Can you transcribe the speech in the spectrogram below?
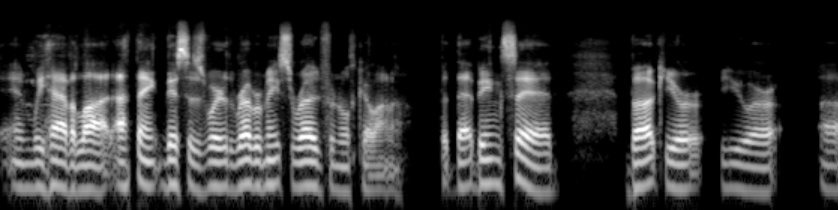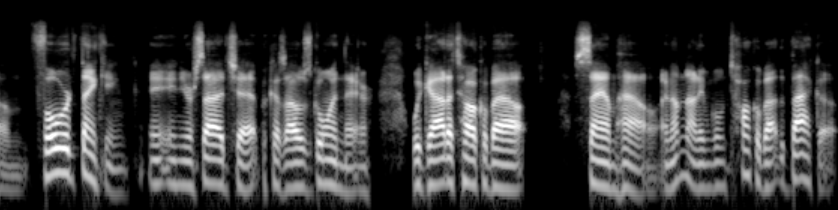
and we have a lot. I think this is where the rubber meets the road for North Carolina. But that being said, Buck, you're you are um, forward thinking in, in, your side chat because I was going there. We got to talk about Sam Howell, and I'm not even going to talk about the backup.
